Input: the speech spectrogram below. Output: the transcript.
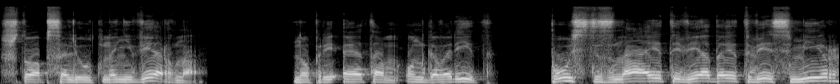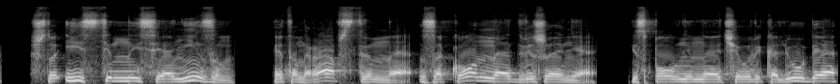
что абсолютно неверно. Но при этом он говорит, пусть знает и ведает весь мир, что истинный сионизм – Это нравственное, законное движение, исполненное человеколюбия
